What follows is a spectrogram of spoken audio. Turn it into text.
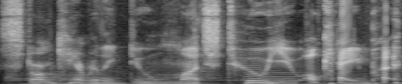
Storm can't really do much to you. Okay, but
